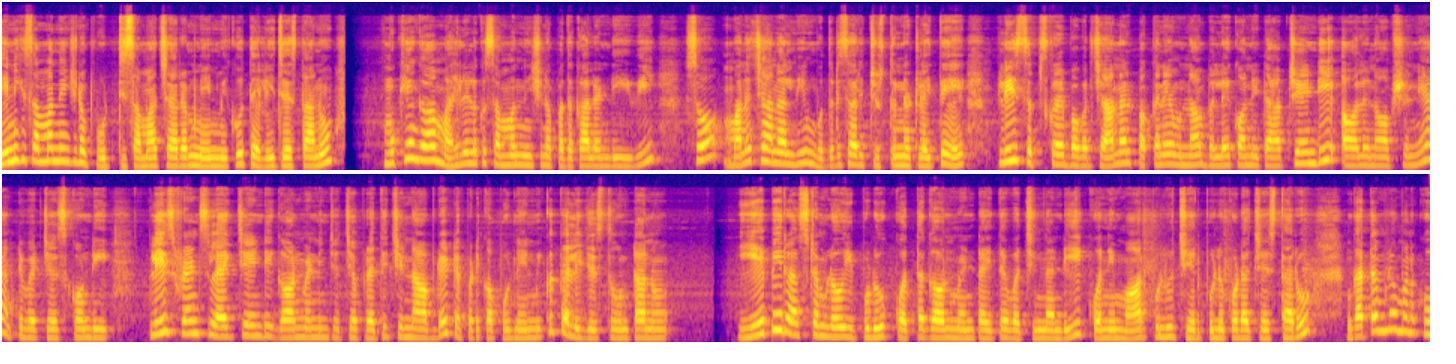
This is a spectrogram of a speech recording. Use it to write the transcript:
దీనికి సంబంధించిన పూర్తి సమాచారం నేను మీకు తెలియజేస్తాను. ముఖ్యంగా మహిళలకు సంబంధించిన పథకాలండి ఇవి. సో మన ఛానల్ని మొదటిసారి చూస్తున్నట్లయితే ప్లీజ్ సబ్స్క్రైబ్ అవర్ ఛానల్. పక్కనే ఉన్న బెల్లైకాన్ని ట్యాప్ చేయండి. ఆల్ అన్ ఆప్షన్ని యాక్టివేట్ చేసుకోండి. ప్లీజ్ ఫ్రెండ్స్ లైక్ చేయండి. గవర్నమెంట్ నుంచి వచ్చే ప్రతి చిన్న అప్డేట్ ఎప్పటికప్పుడు నేను మీకు తెలియజేస్తూ ఉంటాను. ఏపీ రాష్ట్రంలో ఇప్పుడు కొత్త గవర్నమెంట్ అయితే వచ్చిందండి. కొన్ని మార్పులు చేర్పులు కూడా చేస్తారు. గతంలో మనకు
